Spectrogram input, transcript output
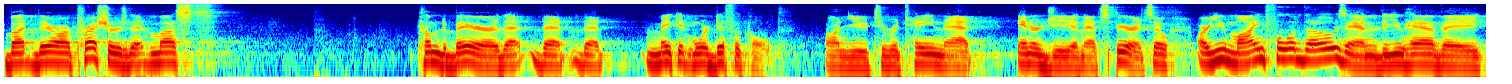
but there are pressures that must come to bear that, that, that make it more difficult on you to retain that energy and that spirit. So, are you mindful of those, and do you have a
